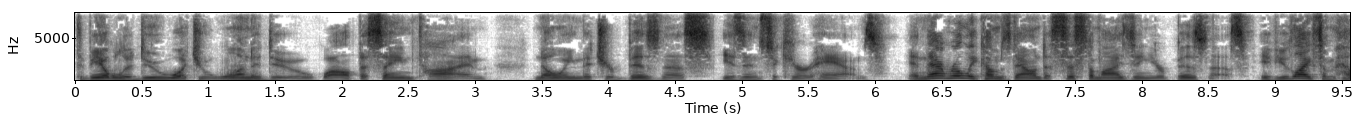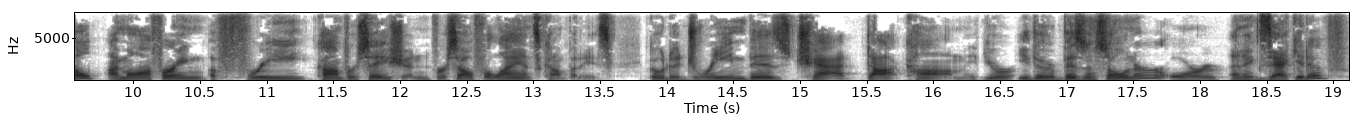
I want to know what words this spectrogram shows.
To be able to do what you want to do while at the same time knowing that your business is in secure hands. And that really comes down to systemizing your business. If you'd like some help, I'm offering a free conversation for self-reliance companies. Go to dreambizchat.com. If you're either a business owner or an executive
